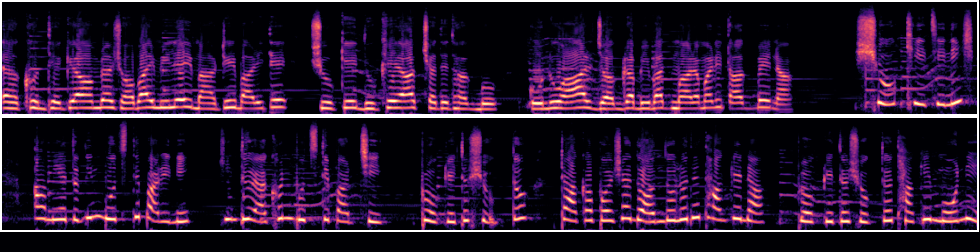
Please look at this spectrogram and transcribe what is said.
এখন থেকে আমরা সবাই মিলেই মাটির বাড়িতে সুখে, দুঃখে একসাথে থাকব। কোনো আর ঝগড়া, বিবাদ, মারামারি থাকবে না। সুখ জিনিস আমি এতদিন বুঝতে পারিনি, কিন্তু এখন বুঝতে পারছি। প্রকৃত সুখ তো টাকা পয়সা দ্বন্দ্বলতে থাকে না। প্রকৃত সুখ তো থাকে মনে,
